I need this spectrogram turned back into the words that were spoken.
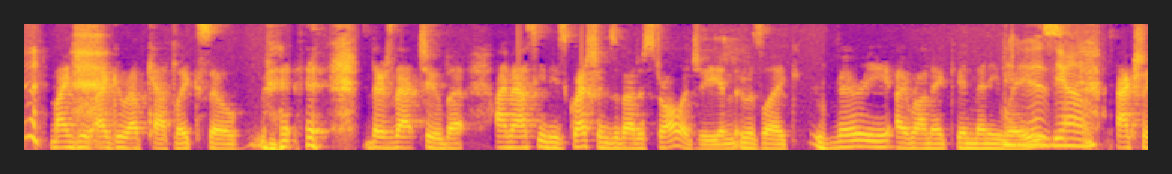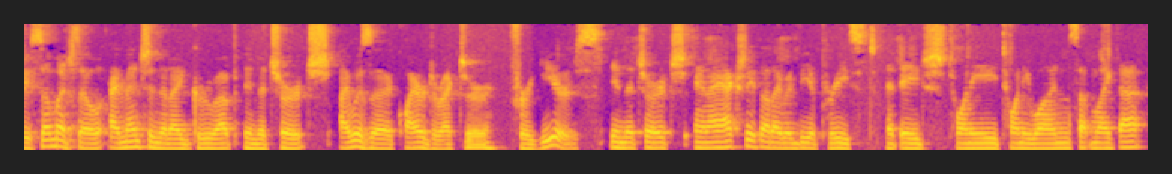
mind you, I grew up Catholic, so there's that too. But I'm asking these questions about astrology, and it was like very ironic in many ways. It is, yeah. Actually, so much so, I mentioned that I grew up in the church. I was a choir director for years in the church. And I actually thought I would be a priest at age 20, 21, something like that.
